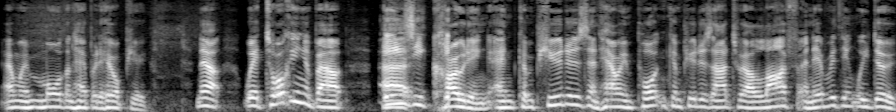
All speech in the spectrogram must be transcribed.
and we're more than happy to help you. Now, we're talking about Uh, easy coding and computers and how important computers are to our life and everything we do.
